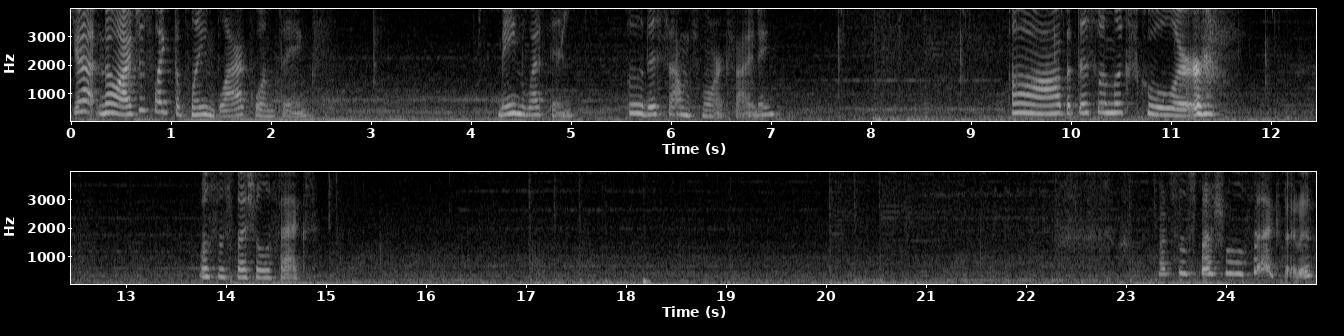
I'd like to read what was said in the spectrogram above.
Yeah, no, I just like the plain black one, thanks. Main weapon. Ooh, this sounds more exciting. Ah, but this one looks cooler. What's the special effect? What's a special effect? I didn't...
